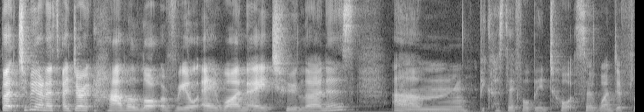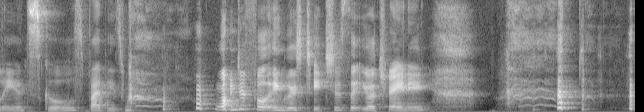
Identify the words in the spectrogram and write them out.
But to be honest, I don't have a lot of real A1, A2 learners um, because they've all been taught so wonderfully in schools by these wonderful English teachers that you're training. the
